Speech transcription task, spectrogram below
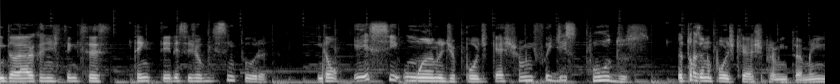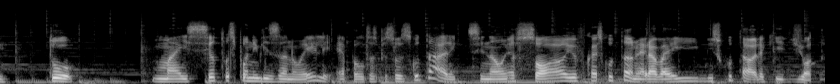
Então é hora que a gente tem que, ser- tem que ter esse jogo de cintura. Então, esse um ano de podcast pra mim foi de estudos. Eu tô fazendo podcast pra mim também? Tô. Mas se eu tô disponibilizando ele, é pra outras pessoas escutarem. Senão é só eu ficar escutando. Era vai me escutar, olha que idiota.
